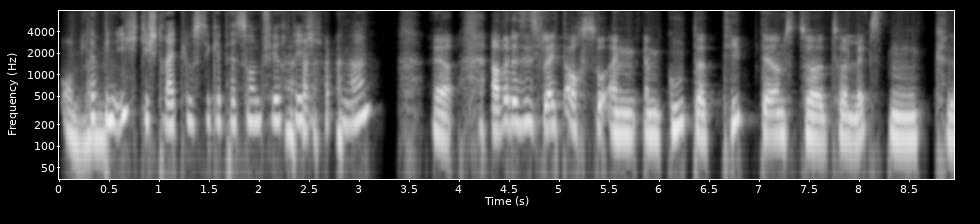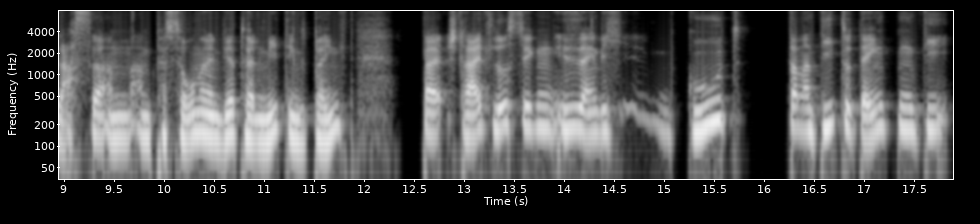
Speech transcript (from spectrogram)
Online. Da bin ich die streitlustige Person, fürchte ich. ja. Ja, aber das ist vielleicht auch so ein, ein guter Tipp, der uns zur, zur letzten Klasse an, an Personen in virtuellen Meetings bringt. Bei Streitlustigen ist es eigentlich gut, dann an die zu denken, die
